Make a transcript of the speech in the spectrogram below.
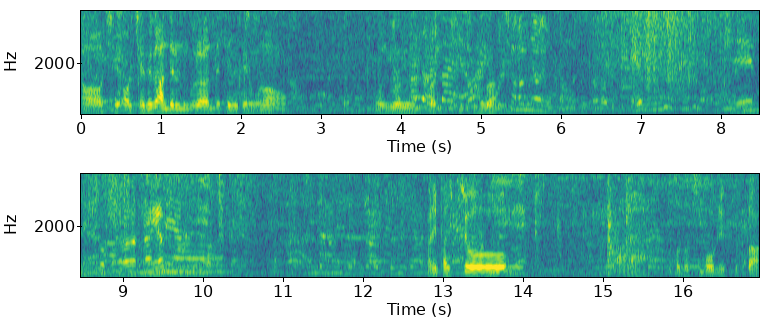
어, 제, 어, 재배가 안 되는 줄 알았는데 재배 되는구나. 어, 이거, 이거, 이거, 해봐. 예, 드시고 건강하세요. 많이 파십시오. 아, 버섯이 먹음직스럽다.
